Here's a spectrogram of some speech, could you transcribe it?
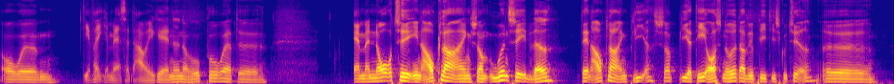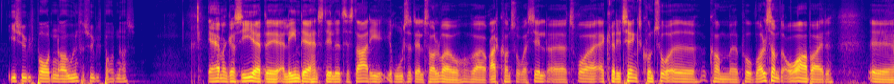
Og øh, derfor, jamen altså, der er jo ikke andet end at håbe på, at, øh, at man når til en afklaring, som uanset hvad den afklaring bliver, så bliver det også noget, der vil blive diskuteret øh, i cykelsporten og uden for cykelsporten også. Ja, man kan sige, at øh, alene det, at han stillede til start i, i Ruta del Sol, var jo, var jo ret kontroversielt, og jeg tror, at akkrediteringskontoret øh, kom øh, på voldsomt overarbejde. Øh,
